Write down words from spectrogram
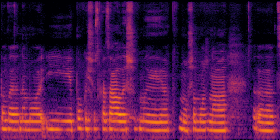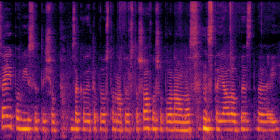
повернемо. І поки що сказали, щоб ми ну, що можна цей повісити, щоб закрити просто-напросто шафу, щоб вона у нас не стояла без дверей.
